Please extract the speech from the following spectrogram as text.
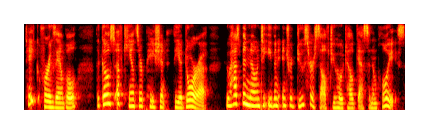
Take, for example, the ghost of cancer patient Theodora, who has been known to even introduce herself to hotel guests and employees.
